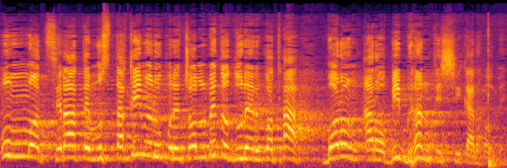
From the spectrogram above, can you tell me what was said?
উম্মত সিরাতে মুস্তাকিমের উপরে চলবে তো দূরের কথা, বরং আরও বিভ্রান্তির শিকার হবে।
